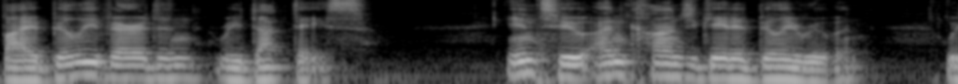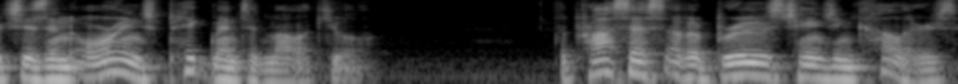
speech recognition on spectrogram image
by biliverdin reductase into unconjugated bilirubin, which is an orange pigmented molecule. The process of a bruise changing colors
